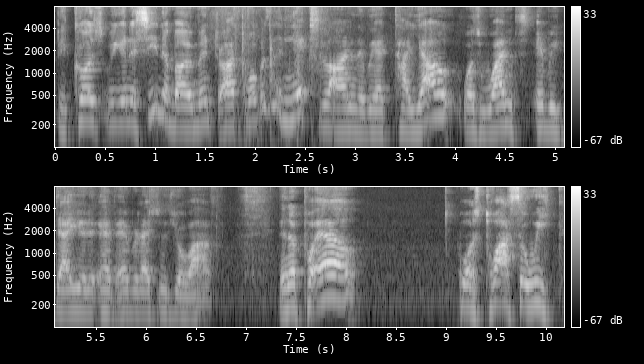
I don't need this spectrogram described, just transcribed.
Because we're going to see in a moment, right? What was the next line that we had? Tayal was once every day you have, have relations with your wife. Then a poel was twice a week.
